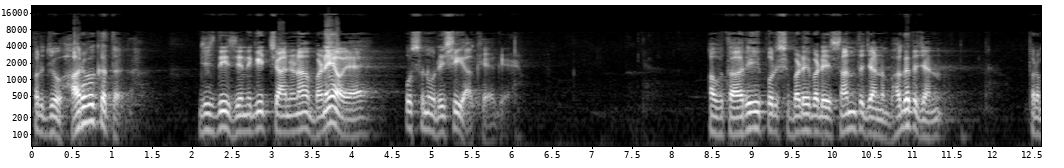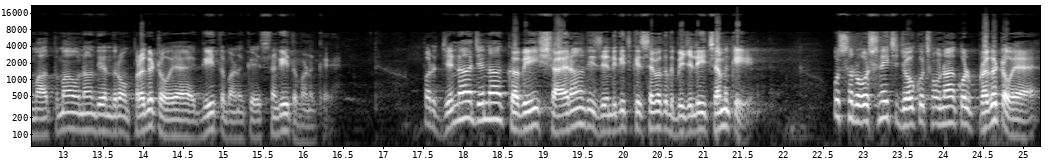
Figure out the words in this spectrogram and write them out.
ਪਰ ਜੋ ਹਰ ਵਕਤ ਜਿਸ ਦੀ ਜ਼ਿੰਦਗੀ ਚਾਨਣਾ ਬਣਿਆ ਹੋਇਆ ਹੈ ਉਸ ਨੂੰ ਰਿਸ਼ੀ ਆਖਿਆ ਗਿਆ ਅਵਤਾਰੀ ਪੁਰਸ਼ ਬੜੇ ਬੜੇ ਸੰਤ ਜਨ, ਭਗਤ ਜਨ, ਪਰਮਾਤਮਾ ਉਹਨਾਂ ਦੇ ਅੰਦਰੋਂ ਪ੍ਰਗਟ ਹੋਇਆ ਹੈ, ਗੀਤ ਬਣ ਕੇ, ਸੰਗੀਤ ਬਣ ਕੇ। ਪਰ ਜਿਨ੍ਹਾਂ ਜਿਨ੍ਹਾਂ ਕਵੀ ਸ਼ਾਇਰਾਂ ਦੀ ਜ਼ਿੰਦਗੀ 'ਚ ਕਿਸੇ ਵਕਤ ਬਿਜਲੀ ਚਮਕੇ ਉਸ ਰੋਸ਼ਨੀ 'ਚ ਜੋ ਕੁਝ ਉਹਨਾਂ ਕੋਲ ਪ੍ਰਗਟ ਹੋਇਆ ਹੈ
